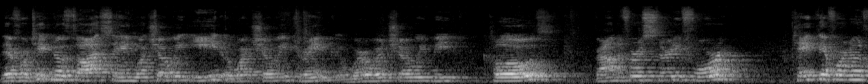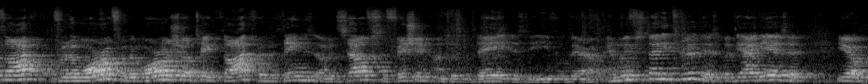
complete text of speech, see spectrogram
Therefore take no thought, saying, What shall we eat, or what shall we drink, or wherewith shall we be clothed? Round to verse 34. Take therefore no thought for the morrow, for the morrow shall take thought for the things of itself. Sufficient unto the day is the evil thereof. And we've studied through this, but the idea is that you know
